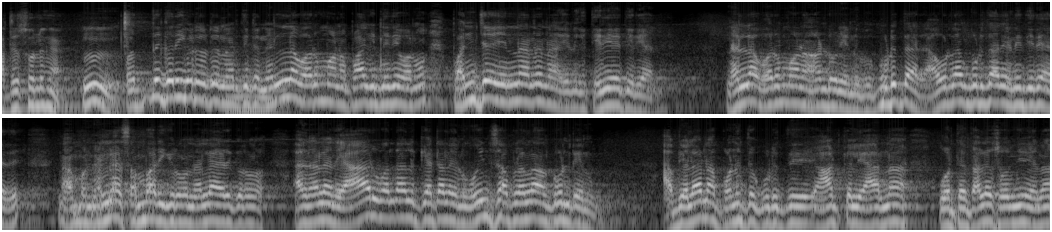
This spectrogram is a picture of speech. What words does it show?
அது சொல்லுங்க. ம் பத்து கறி கடை கிட்ட நடத்திட்டேன். நல்ல வருமானம் பாக்கெட் நிறைய வரும். பஞ்சம் என்னன்னு நான் எனக்கு தெரியவே தெரியாது. நல்ல வருமானம் ஆண்டவர் எனக்கு கொடுத்தாரு. அவர் தான் கொடுத்தாரு எனக்கு தெரியாது. நம்ம நல்லா சம்பாதிக்கிறோம் நல்லா இருக்கிறோம். அதனால் யார் வந்தாலும் கேட்டாலும் எனக்கு ஒயின் ஷாப்லலாம் அக்கௌண்ட் எனக்கு. அப்படியெல்லாம் நான் பணத்தை கொடுத்து ஆட்கள் யாருன்னா ஒருத்தர் தலை சொரிஞ்சு ஏன்னா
